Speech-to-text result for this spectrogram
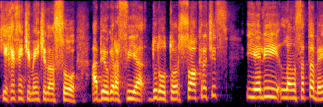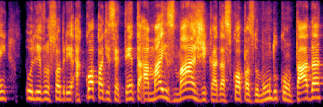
que recentemente lançou a biografia do Dr. Sócrates, e ele lança também o livro sobre a Copa de 70, a mais mágica das Copas do Mundo, contada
